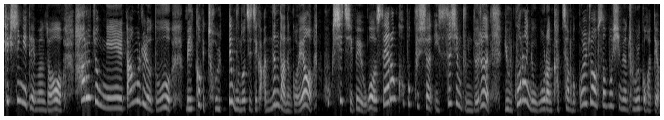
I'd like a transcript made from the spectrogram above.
fixing이 되면서 하루 종일 땀 흘려도 메이크업이 절대 무너지지가 않는다는 거예요. 혹시 집에 요거 세럼 커버 쿠션 있으신 분들은 요거랑 요거랑 같이 한번 꿀조합 써보시면 좋을 것 같아요.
